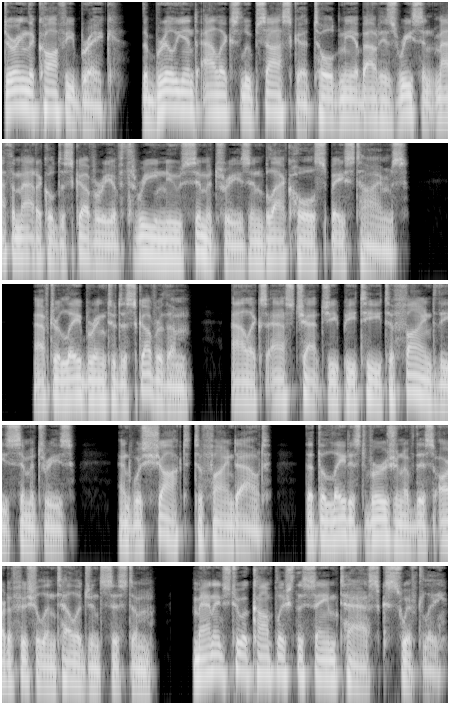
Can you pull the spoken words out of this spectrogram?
During the coffee break, the brilliant Alex Lupsasca told me about his recent mathematical discovery of three new symmetries in black hole spacetimes. After laboring to discover them, Alex asked ChatGPT to find these symmetries, and was shocked to find out that the latest version of this artificial intelligence system managed to accomplish the same task swiftly.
